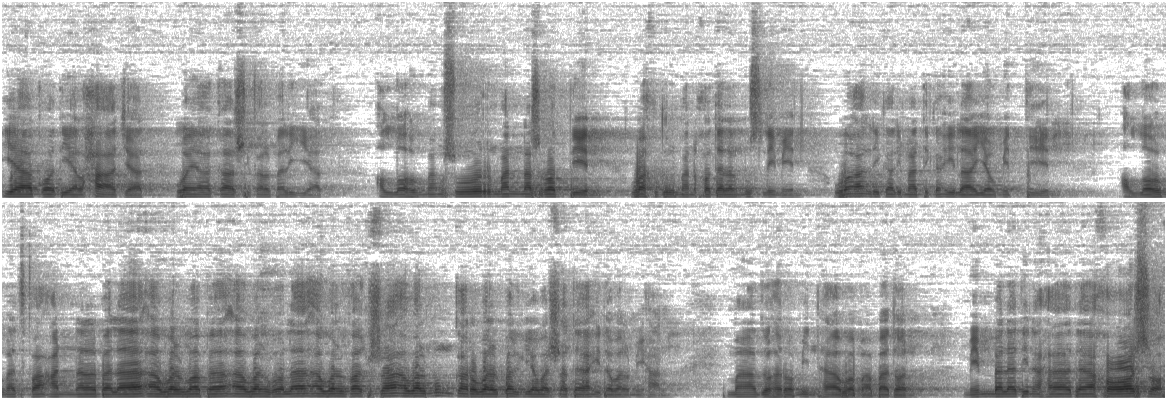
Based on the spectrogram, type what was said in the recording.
Ya qadiyal hajat wa ya kashifal baliyat. Allahumma ansur man nasraddin wa khdul man khadalal muslimin wa ahli kalimatika ila yaumiddin. Allahumma adfa'anna al-bala'a wal waba'a wal ghala'a wal fakhsha'a wal munkar wal bagya wa syada'ida wal mihan ما ظهر منها وما بطن من بلدنا هذا خاصة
